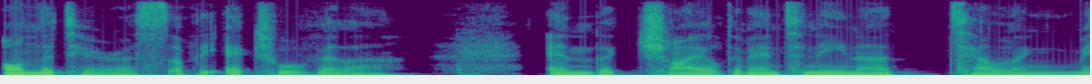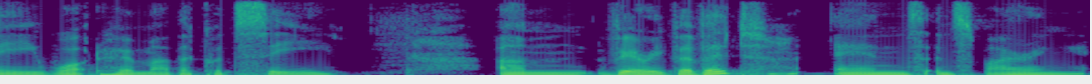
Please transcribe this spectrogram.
on the terrace of the actual villa, and the child of Antonina telling me what her mother could see. Um, very vivid and inspiring,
